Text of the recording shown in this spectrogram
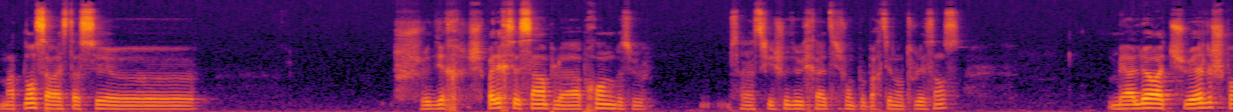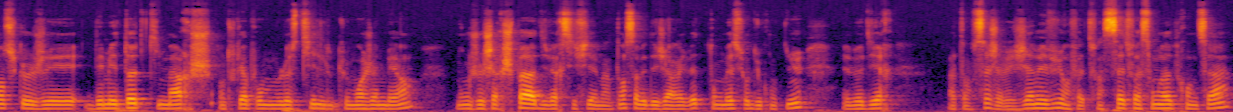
Maintenant, ça reste assez. euh, Je veux dire, je vais pas dire que c'est simple à apprendre parce que ça reste quelque chose de créatif, on peut partir dans tous les sens. Mais à l'heure actuelle, je pense que j'ai des méthodes qui marchent, en tout cas pour le style que moi j'aime bien. Donc je cherche pas à diversifier. Maintenant, ça m'est déjà arrivé de tomber sur du contenu et me dire Attends, ça j'avais jamais vu en fait. Enfin, cette façon-là de prendre ça,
